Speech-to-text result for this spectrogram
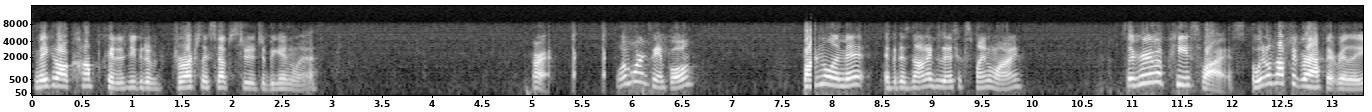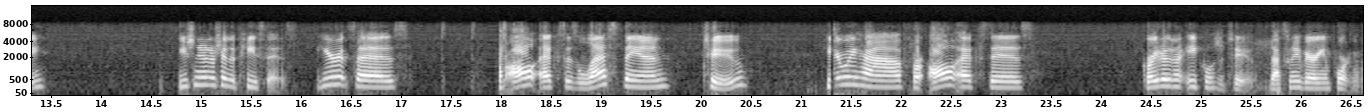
make it all complicated if you could have directly substituted to begin with. All right. One more example. Find the limit. If it does not exist, explain why. So here we have a piecewise. We don't have to graph it, really. You should understand the pieces. Here it says, for all x's less than 2, here we have for all x's greater than or equal to 2. That's going to be very important.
